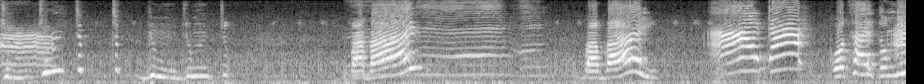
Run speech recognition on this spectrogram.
জুম জুম চুক চুক জুম জুম চুক বাবাই? বাবাই? কোথায় তুমি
